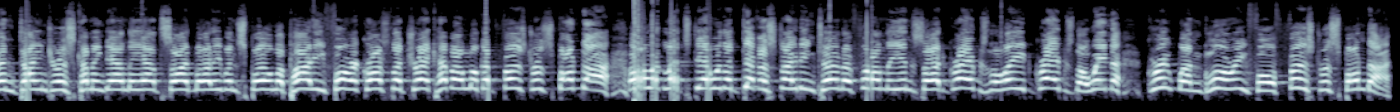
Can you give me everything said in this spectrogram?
And Dangerous coming down the outside might even spoil the party. Four across the track. Have a look at first responder. Oh, it lets down with a devastating turn of foot on the inside. Grabs the lead. Grabs the win. Group 1 glory for first responder.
